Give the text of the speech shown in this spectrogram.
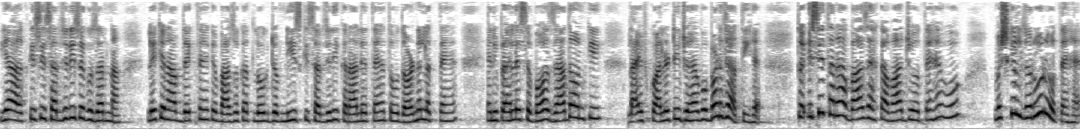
یا کسی سرجری سے گزرنا۔ لیکن آپ دیکھتے ہیں کہ بعض اوقات لوگ جب نیز کی سرجری کرا لیتے ہیں تو وہ دوڑنے لگتے ہیں۔ یعنی پہلے سے بہت زیادہ ان کی لائف کوالٹی جو ہے وہ بڑھ جاتی ہے۔ تو اسی طرح بعض احکامات جو ہوتے ہیں وہ مشکل ضرور ہوتے ہیں۔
